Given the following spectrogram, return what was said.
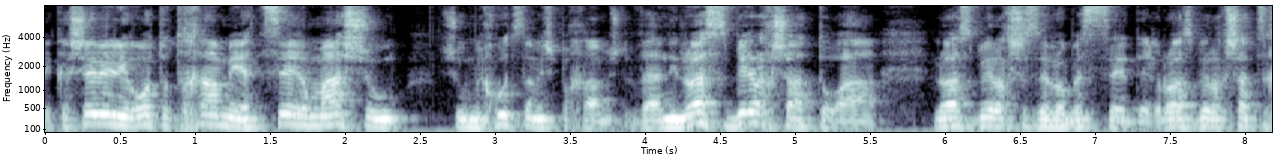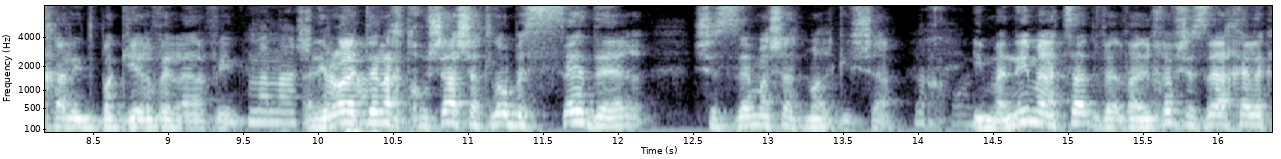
וקשה לי לראות אותך מייצר משהו שהוא מחוץ למשפחה, ואני לא אסביר לך שאת טועה, לא אסביר לך שזה לא בסדר, לא אסביר לך שאת צריכה להתבגר ולהבין. ממש אני ככה. לא אתן לך תחושה שאת לא בסדר, שזה מה שאת מרגישה. נכון. אם אני מהצד, ו- ואני חושב שזה החלק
